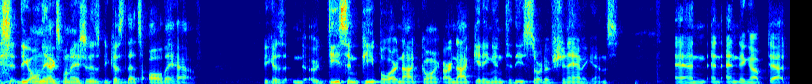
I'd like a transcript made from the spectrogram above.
the only explanation is because that's all they have. Because uh, decent people are not going are not getting into these sort of shenanigans, and and ending up dead.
